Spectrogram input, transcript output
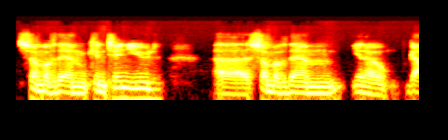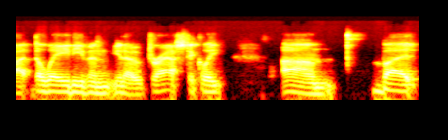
some of them continued, uh, some of them you know got delayed even you know drastically. Um, but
